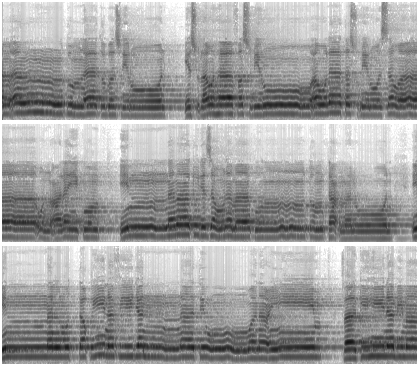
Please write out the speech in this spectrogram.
أم أنتم لا تبصرون؟ اصلوها فاصبروا أو لا تصبروا سواء عليكم إنما تجزون ما كنتم تعملون إن المتقين في جنات ونعيم فاكهين بما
